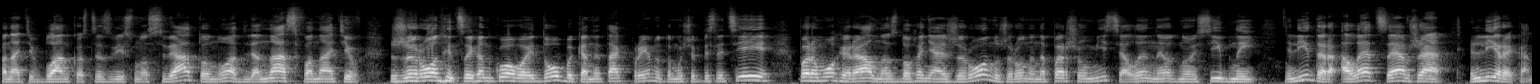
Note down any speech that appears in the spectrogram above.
фанатів Бланкос це, звісно, свято. Ну а для нас, фанатів Жирони, Циганкова і Довбика, не так приємно, тому що після цієї перемоги Реал нас доганяє Жирону. Жирона на першому місці, але не одноосібний лідер, але це вже лірика.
